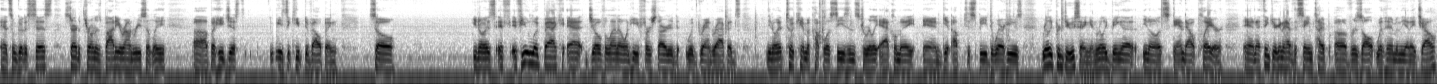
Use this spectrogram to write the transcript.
had some good assists, started throwing his body around recently, uh, but he just needs to keep developing. So, you know, as if if you look back at Joe Veleno when he first started with Grand Rapids, you know, it took him a couple of seasons to really acclimate and get up to speed to where he was really producing and really being a, you know, a standout player. And I think you're going to have the same type of result with him in the NHL.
